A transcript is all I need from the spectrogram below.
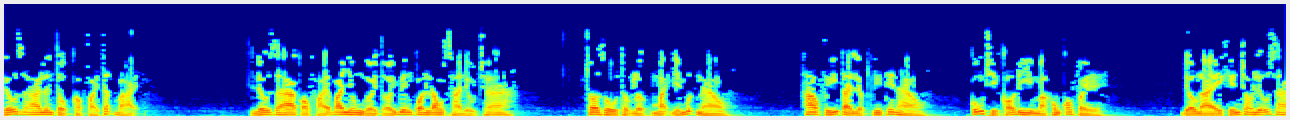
Liễu Gia liên tục gặp phải thất bại. Liễu Gia có phái bao nhiêu người tới biên quân Long Xà điều tra, cho dù thực lực mạnh đến mức nào, hao phí tài lực như thế nào, cũng chỉ có đi mà không có về. Điều này khiến cho Liễu Gia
